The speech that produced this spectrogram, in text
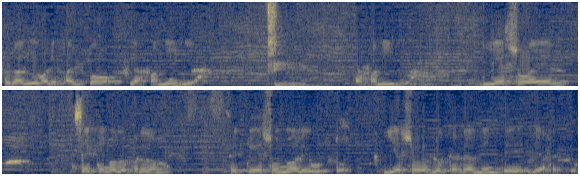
Pero a Diego le faltó la familia. Sí. La familia. Y eso él sé que no lo perdonó sé que eso no le gustó y eso es lo que realmente le afectó.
